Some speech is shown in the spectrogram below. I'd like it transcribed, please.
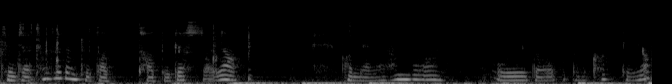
지금 제가 청소점도 다, 다 녹였어요. 그러면은 한번 오일 넣어보도록 할게요.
